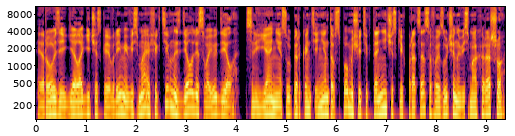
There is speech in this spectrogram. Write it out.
Эрозия и геологическое время весьма эффективно сделали свое дело. Слияние суперконтинентов с помощью тектонических процессов изучено весьма хорошо,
